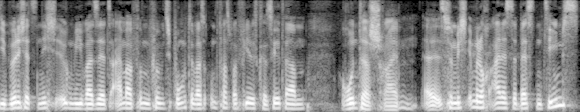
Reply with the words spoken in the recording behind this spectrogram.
Die würde ich jetzt nicht irgendwie, weil sie jetzt einmal 55 Punkte, was unfassbar vieles kassiert haben, runterschreiben. Äh, ist für mich immer noch eines der besten Teams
